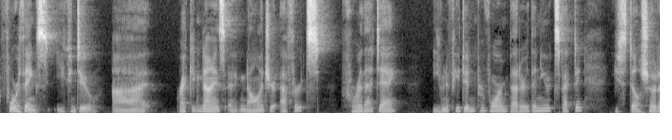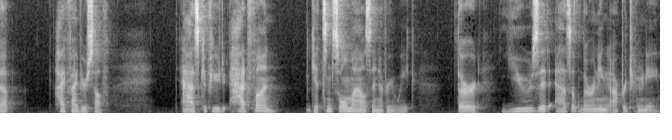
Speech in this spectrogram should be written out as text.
four things you can do uh, recognize and acknowledge your efforts for that day. Even if you didn't perform better than you expected, you still showed up. High five yourself. Ask if you had fun. Get some soul miles in every week. Third, use it as a learning opportunity.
